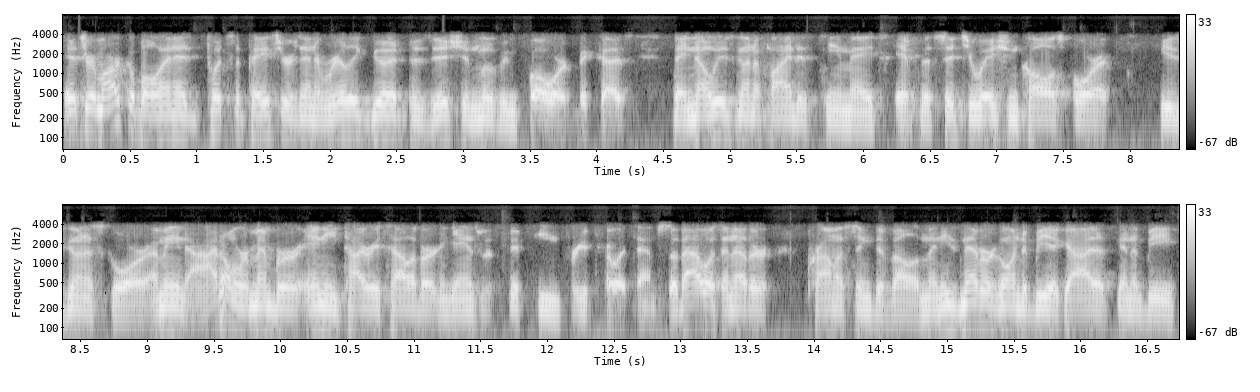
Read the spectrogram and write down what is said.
it's remarkable, and it puts the Pacers in a really good position moving forward because they know he's going to find his teammates. If the situation calls for it, he's going to score. I mean, I don't remember any Tyrese Haliburton games with 15 free throw attempts, so that was another promising development. He's never going to be a guy that's going to be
